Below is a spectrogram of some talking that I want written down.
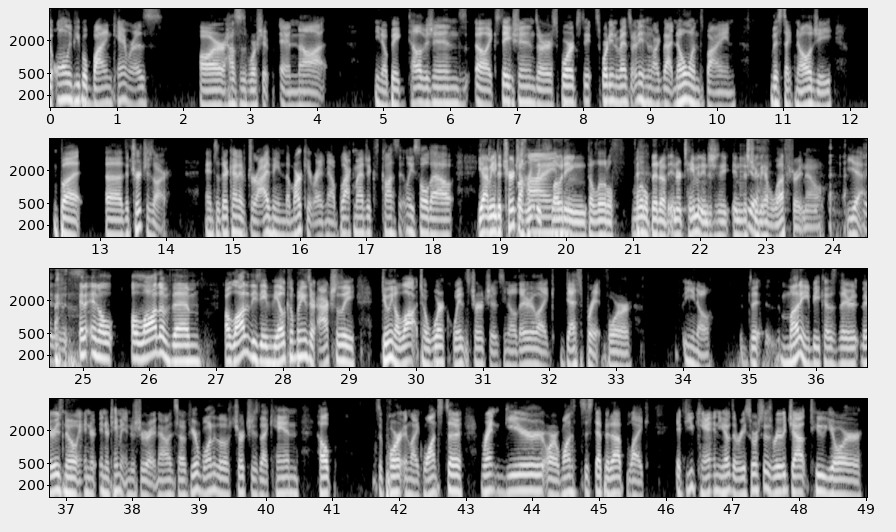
the only people buying cameras are houses of worship and not you know big televisions uh, like stations or sports sporting events or anything like that. No one's buying this technology but uh, the churches are. And so they're kind of driving the market right now. Blackmagic's constantly sold out. Yeah, I mean the church is really floating the little little bit of entertainment industry industry Yeah. we have left right now. yeah. It is. And, and a, a lot of them a lot of these avl companies are actually doing a lot to work with churches. You know they're like desperate for you know the money because there there is no enter- entertainment industry right now. And so if you're one of those churches that can help support and like wants to rent gear or wants to step it up like if you can you have the resources reach out to your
